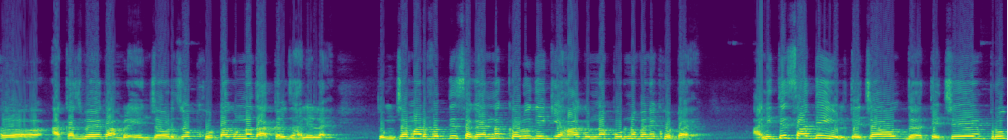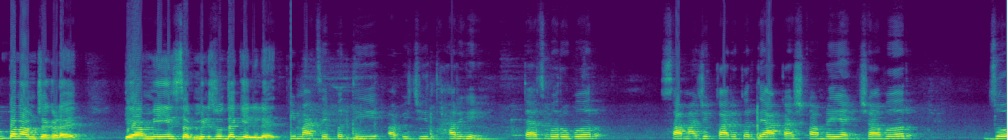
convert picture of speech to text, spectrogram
आकाशबाया कांबळे यांच्यावर जो खोटा गुन्हा दाखल झालेला आहे तुमच्या मार्फत ते सगळ्यांना कळू दे की हा गुन्हा पूर्णपणे खोटा आहे. आणि ते साध्य येईल त्याच्या त्याचे प्रूफ पण आमच्याकडे आहेत. ते आम्ही सबमिट सुद्धा केलेले आहेत. की माझे पती अभिजित हारगे त्याचबरोबर सामाजिक कार्यकर्ते आकाश कांबळे यांच्यावर जो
